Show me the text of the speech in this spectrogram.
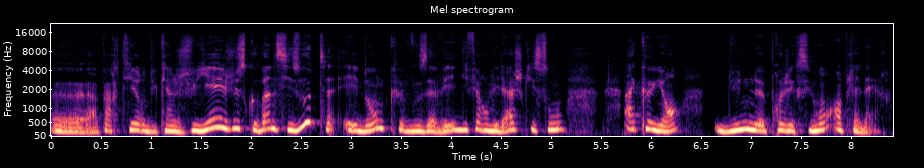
à partir du 15 juillet jusqu'au 26 août. Et donc, vous avez différents villages qui sont accueillants d'une projection en plein air.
